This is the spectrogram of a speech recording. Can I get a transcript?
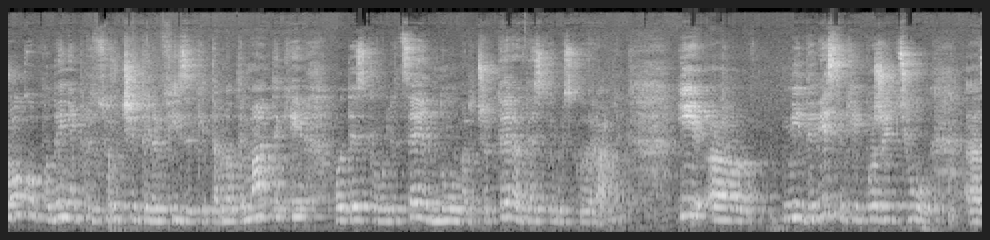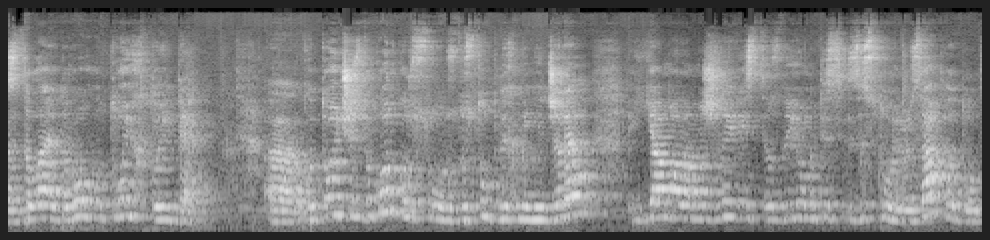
року понині працюю вчителем фізики та математики Одеського ліцею номер 4 Одеської міської ради. І е, мій девіз, який по життю е, здолає дорогу той, хто йде. Е, готуючись до конкурсу з доступних мені джерел, я мала можливість ознайомитись з історією закладу.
